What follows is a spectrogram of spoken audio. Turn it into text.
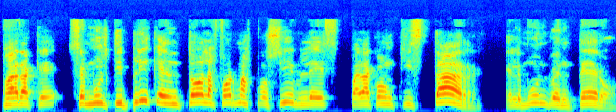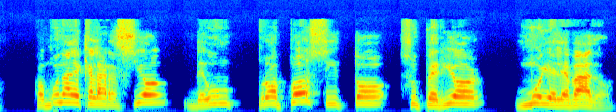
para que se multiplique en todas las formas posibles para conquistar el mundo entero, como una declaración de un propósito superior muy elevado.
